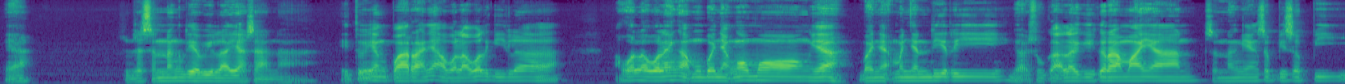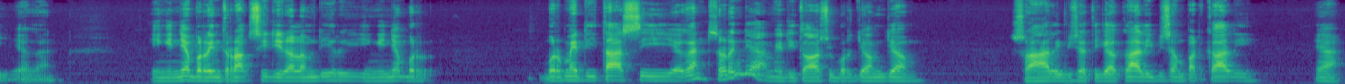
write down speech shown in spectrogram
Ya. Sudah senang dia wilayah sana. Itu yang parahnya awal-awal gila. awal-awalnya nggak mau banyak ngomong ya. Banyak menyendiri nggak suka lagi keramaian senang yang sepi-sepi ya kan. Inginnya berinteraksi di dalam diri inginnya ber bermeditasi ya kan. Sering dia meditasi berjam-jam. Sehari bisa tiga kali bisa empat kali ya.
